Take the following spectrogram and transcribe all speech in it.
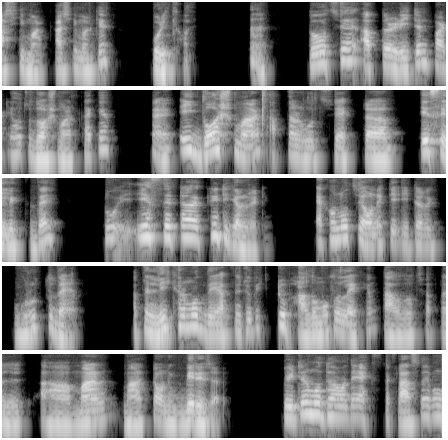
আশি মার্ক আশি মার্কের পরীক্ষা হয়। হ্যাঁ তো হচ্ছে আপনার রিটার্ন পার্টে হচ্ছে দশ মার্ক থাকে। হ্যাঁ এই দশ মার্ক আপনার হচ্ছে একটা এসে লিখতে দেয় তো এসেটা ক্রিটিক্যাল রেটিং এখন হচ্ছে অনেকে এটার গুরুত্ব দেয়। আপনার লিখার মধ্যে আপনি যদি একটু ভালো মতো লেখেন, তাহলে হচ্ছে আপনার মান মার্কটা অনেক বেড়ে যাবে। তো এটার মধ্যে আমাদের এক্সট্রা ক্লাস হয় এবং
